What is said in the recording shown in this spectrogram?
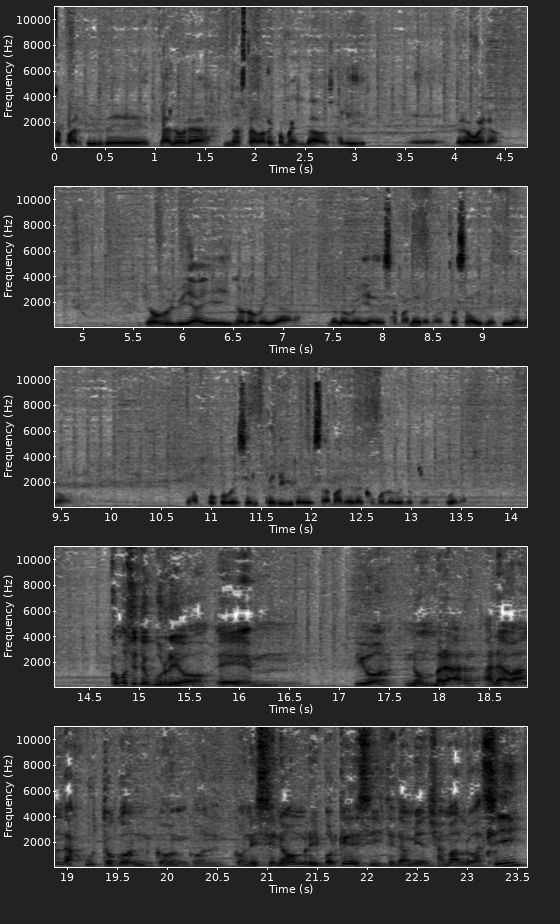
a partir de tal hora no estaba recomendado salir, eh, pero bueno, yo vivía ahí y no lo veía, no lo veía de esa manera. Cuando estás ahí metido no tampoco ves el peligro de esa manera como lo ven otros de fuera. ¿Cómo se te ocurrió, eh, digo, nombrar a la banda justo con, con, con, ese nombre y por qué decidiste también llamarlo así?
